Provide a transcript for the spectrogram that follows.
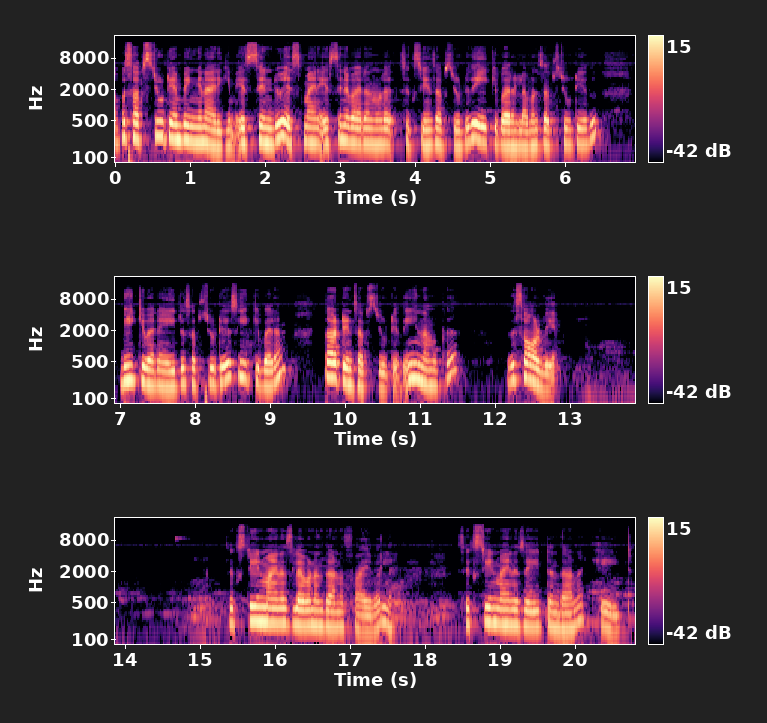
അപ്പോൾ സബ്സ്റ്റിറ്റ്യൂട്ട് ചെയ്യുമ്പോൾ ഇങ്ങനെ ആയിരിക്കും. എസ് ഇന്റു എസ് മൈന എസ്സിന് പകരം നമ്മൾ സിക്സ്റ്റീൻ സബ്സ്റ്റിറ്റ്യൂട്ട് ചെയ്തു. എക്ക് പകരം ലെവൻ സബ്സ്റ്റിറ്റ്യൂട്ട് ചെയ്തു. ബിക്ക് പകരം എയ്റ്റ് സബ്സ്റ്റിറ്റ്യൂട്ട് ചെയ്ത്. സിക്ക് പകരം തേർട്ടീൻ സബ്സ്റ്റിറ്റ്യൂട്ട് ചെയ്തു. ഇനി നമുക്ക് ഇത് സോൾവ് ചെയ്യാം. സിക്സ്റ്റീൻ മൈനസ് ലെവൻ എന്താണ്? ഫൈവ് അല്ലേ? സിക്സ്റ്റീൻ മൈനസ് എയ്റ്റ് എന്താണ്? Eight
